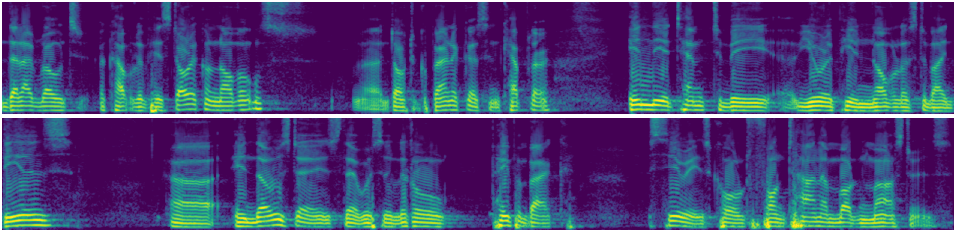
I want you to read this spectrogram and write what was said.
Then I wrote a couple of historical novels, uh, Dr. Copernicus and Kepler, in the attempt to be a European novelist of ideas. Uh, in those days, there was a little paperback series called Fontana Modern Masters.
